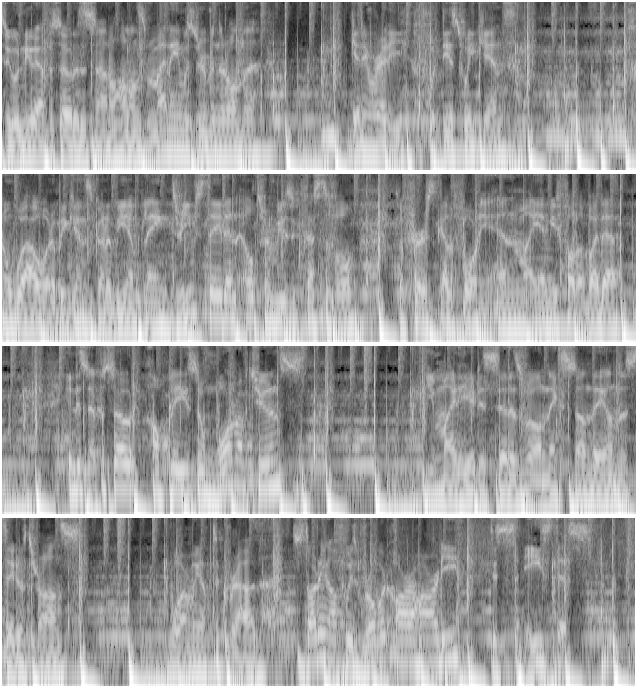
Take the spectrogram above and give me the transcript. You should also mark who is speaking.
Speaker 1: to a new episode of the Sound of Holland. My name is Ruben Ronde. Getting ready for this weekend. wow, what a weekend's gonna be. I'm playing Dream State and Ultra Music Festival. So first California and Miami, followed by that. In this episode, I'll play you some warm-up tunes. You might hear this set as well next Sunday on the State of Trance. Warming up the crowd. Starting off with Robert R. Hardy, this is Aestas.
